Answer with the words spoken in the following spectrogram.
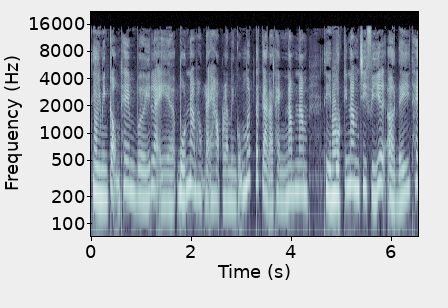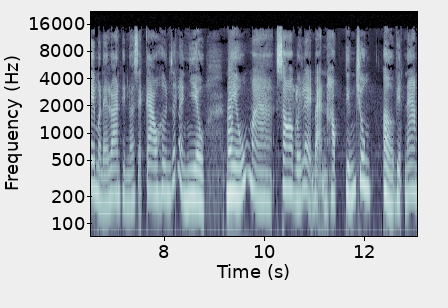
thì mình cộng thêm với lại ờ, 4 năm học đại học là mình cũng mất tất cả là thành 5 năm. Thì một cái năm chi phí ở đấy thêm ở Đài Loan thì nó sẽ cao hơn rất là nhiều. Nếu mà so với lại bạn học tiếng Trung ở Việt Nam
